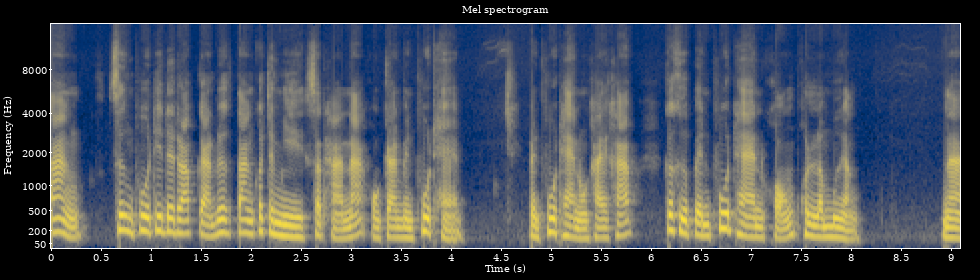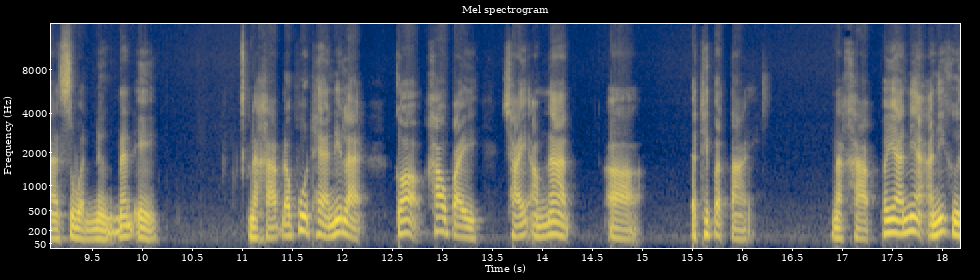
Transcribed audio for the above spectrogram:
ตั้ง ซึ่งผู้ที่ได้รับการเลือกตั้งก็จะมีสถานะของการเป็นผู้แทน เป็นผู้แทนของใครครับ ก็คือเป็นผู้แทนของพลเมืองนะส่วนหนึ่งนั่นเองนะครับแล้วผู้แทนนี่แหละก็เข้าไปใช้อำนาจอธิปไตยนะครับเพราะฉะนั้นเนี่ยอันนี้คือ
